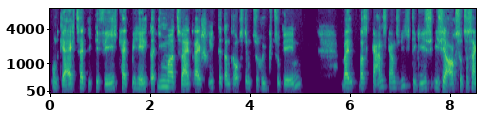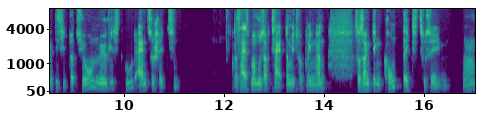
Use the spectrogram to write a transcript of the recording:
und gleichzeitig die Fähigkeit behält, da immer zwei, drei Schritte dann trotzdem zurückzugehen. Weil was ganz, ganz wichtig ist, ist ja auch sozusagen die Situation möglichst gut einzuschätzen. Das heißt, man muss auch Zeit damit verbringen, sozusagen den Kontext zu sehen. Ja,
